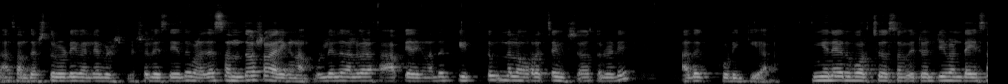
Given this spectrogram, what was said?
ആ സന്തോഷത്തോടുകൂടി വല്ല വിഷ്വലൈസ് ചെയ്ത് വളരെ സന്തോഷമായിരിക്കണം. ഉള്ളിൽ നല്ലപോലെ ഹാപ്പി ആയിരിക്കണം. അത് കിട്ടും എന്നുള്ള ഉറച്ച വിശ്വാസത്തോടുകൂടി അത് കുടിക്കുക. ഇങ്ങനെ ഒരു കുറച്ച് ദിവസം ട്വന്റി വൺ ഡേയ്സ്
